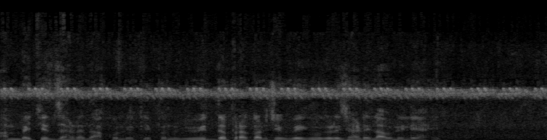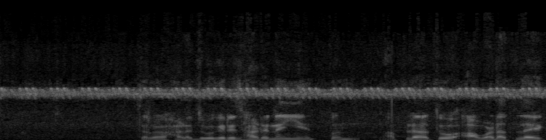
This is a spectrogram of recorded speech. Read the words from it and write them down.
आंब्याचीच झाडं दाखवली होती पण विविध प्रकारची वेगवेगळी झाडे लावलेली आहेत. तर हळद वगैरे झाडं नाही आहेत पण आपला तो आवाडातला एक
